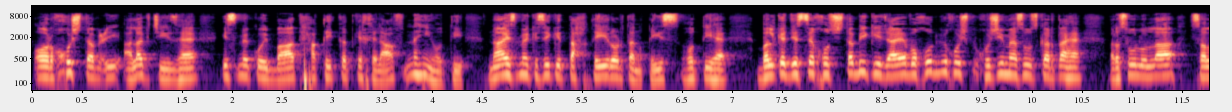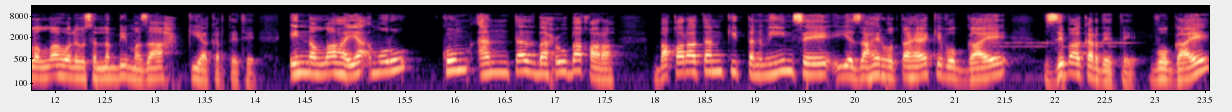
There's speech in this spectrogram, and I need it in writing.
اور خوش طبعی الگ چیز ہے، اس میں کوئی بات حقیقت کے خلاف نہیں ہوتی۔ نہ اس میں کسی کی تحقیر اور تنقیص ہوتی ہے، بلکہ جس سے خوش طبی کی جائے، وہ خود بھی خوش، خوشی محسوس کرتا ہے۔ رسول اللہ صلی اللہ علیہ وسلم بھی مزاح کیا کرتے تھے۔ ان اللہ یامر کم ان تذبحوا بقرہ۔ بقراتن کی تنوین سے یہ ظاہر ہوتا ہے کہ وہ گائے ذبح کر دیتے۔ وہ گائے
